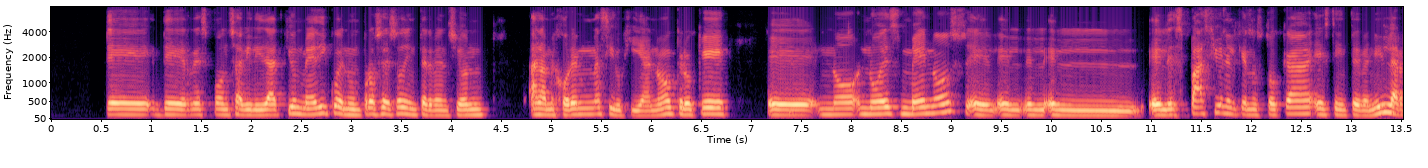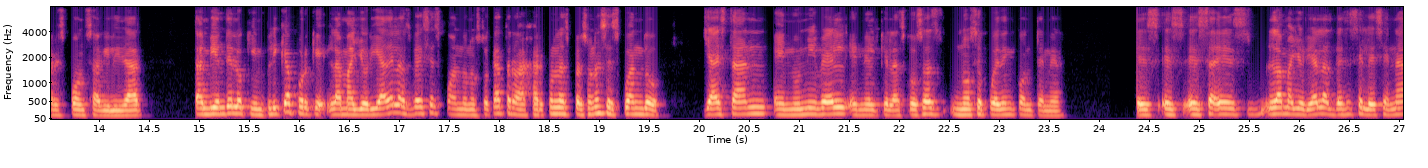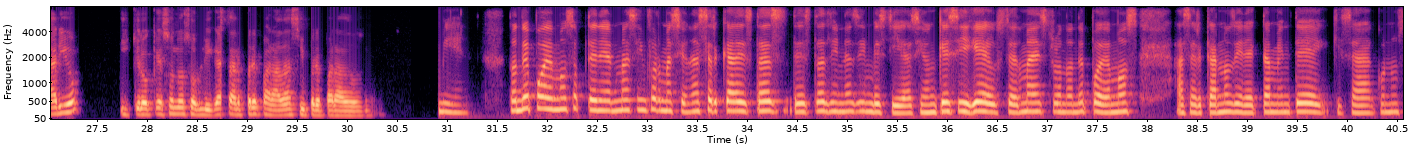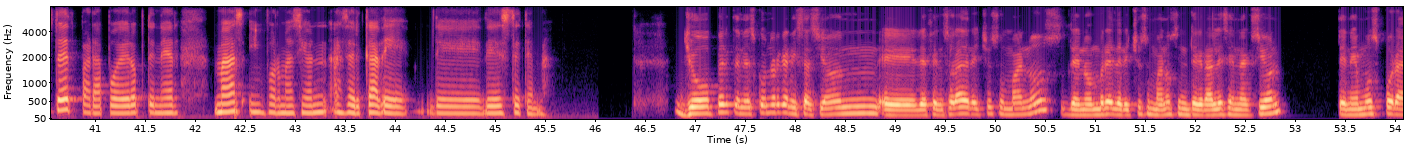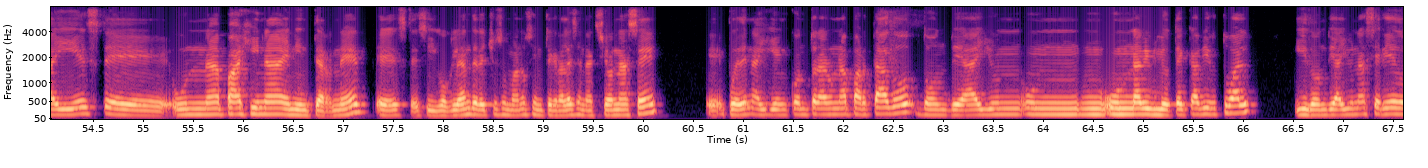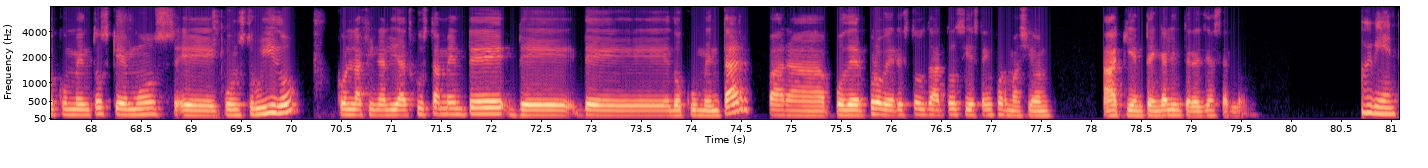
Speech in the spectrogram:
de, de, responsabilidad que un médico en un proceso de intervención, a lo mejor en una cirugía, ¿no? Creo que eh, no, no es menos el, el, el, el, espacio en el que nos toca este, intervenir, la responsabilidad también de lo que implica, porque la mayoría de las veces cuando nos toca trabajar con las personas es cuando ya están en un nivel en el que las cosas no se pueden contener. Es, es, es, es la mayoría de las veces el escenario y creo que eso nos obliga a estar preparadas y preparados. Bien. ¿Dónde podemos obtener más información acerca de estas, de estas líneas de investigación que sigue usted, maestro? ¿Dónde podemos acercarnos directamente quizá con usted para poder obtener más información acerca de, de, este tema? Yo pertenezco a una organización eh, defensora de derechos humanos de nombre Derechos Humanos Integrales en Acción. Tenemos por ahí este, una página en internet, este, si googlean Derechos Humanos Integrales en Acción AC, eh, pueden ahí encontrar un apartado donde hay un, un, una biblioteca virtual y donde hay una serie de documentos que hemos eh, construido con la finalidad justamente de, de, documentar para poder proveer estos datos y esta información a quien tenga el interés de hacerlo. Muy bien.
